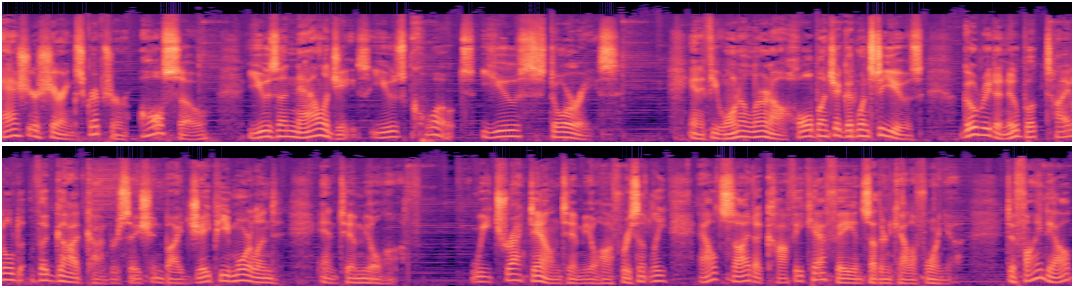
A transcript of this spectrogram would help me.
as you're sharing scripture, also use analogies, use quotes, use stories. And if you want to learn a whole bunch of good ones to use, go read a new book titled The God Conversation by J.P. Moreland and Tim Muehlhoff. We tracked down Tim Muehlhoff recently outside a coffee cafe in Southern California to find out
